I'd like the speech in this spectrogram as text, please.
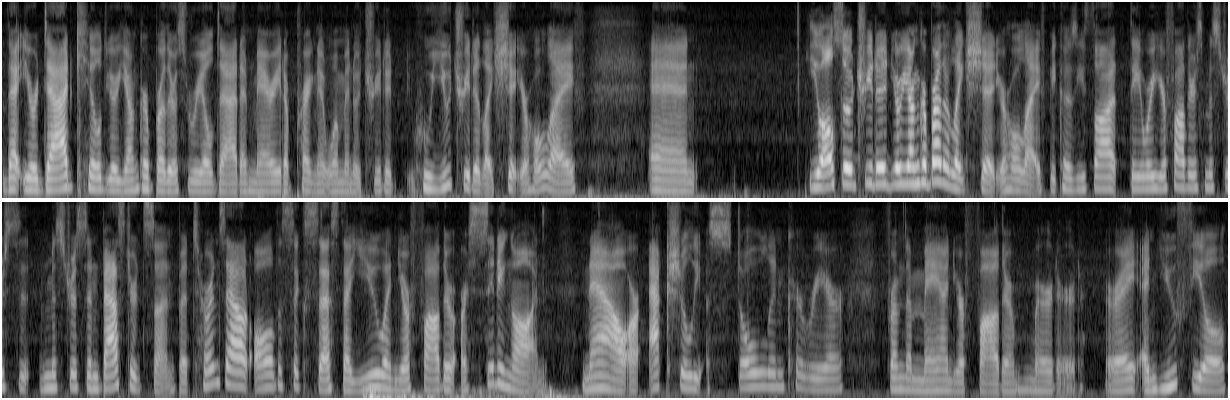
that your dad killed your younger brother's real dad and married a pregnant woman who treated who you treated like shit your whole life. And you also treated your younger brother like shit your whole life because you thought they were your father's mistress mistress and bastard son. But turns out all the success that you and your father are sitting on now are actually a stolen career from the man your father murdered. All right? And you feel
